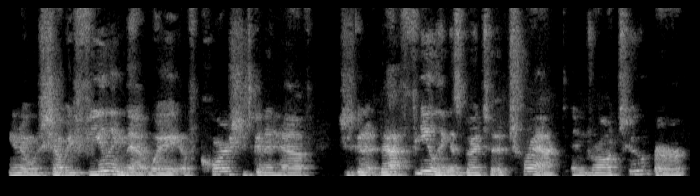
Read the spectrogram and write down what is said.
you know, Shelby feeling that way, of course she's going to have, she's going to, that feeling is going to attract and draw to her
